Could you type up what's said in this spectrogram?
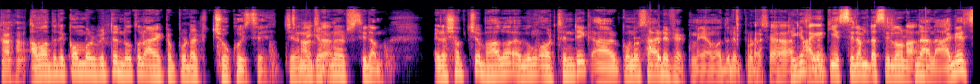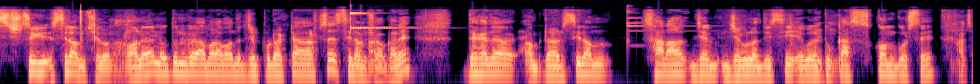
হ্যাঁ। আমাদের কম্বোর ভিতরে নতুন আরেকটা প্রোডাক্ট চোখ হয়েছে যেটা নাকি আচ্ছা। আপনার সিরাম এটা সবচেয়ে ভালো এবং অথেন্টিক আর কোনো সাইড এফেক্ট নেই আমাদের প্রোডাক্ট আচ্ছা ঠিক আছে? আগে কি সিরামটা ছিল না? না না আগে সিরাম ছিল না। মানে নতুন করে আবার আমাদের যে প্রোডাক্টটা আসছে সিরাম। সহকারে দেখা যায় আপনার সিরাম সারা যে যেগুলো দিছি এগুলো একটু কাজ কম করছে। আচ্ছা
